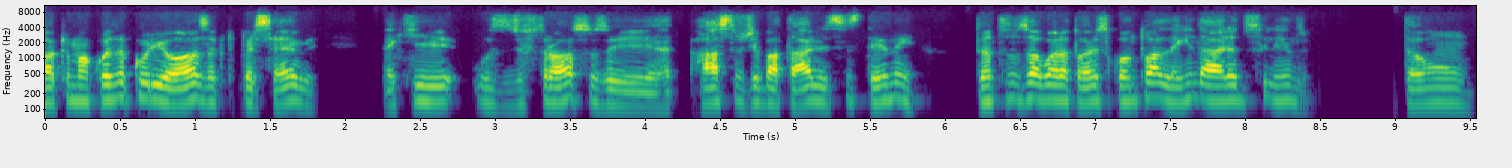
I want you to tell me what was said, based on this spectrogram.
Só que uma coisa curiosa que tu percebe é que os destroços e rastros de batalha se estendem tanto nos laboratórios quanto além da área do cilindro. Então,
